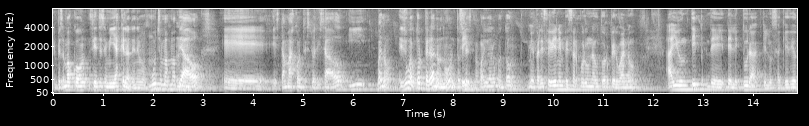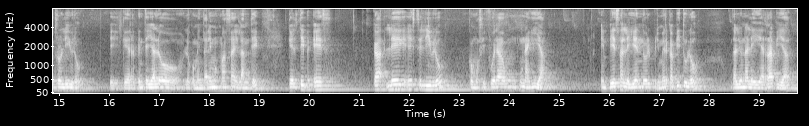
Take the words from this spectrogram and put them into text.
empezamos con Siete Semillas, que lo tenemos mucho más mapeado, eh, está más contextualizado y, bueno, es un autor peruano, ¿no? Entonces, nos va a ayudar un montón. Me parece bien empezar por un autor peruano. Hay un tip de, de lectura que lo saqué de otro libro, eh, que de repente ya lo, lo comentaremos más adelante, que el tip es, lee este libro como si fuera una guía. Empieza leyendo el primer capítulo, dale una leída rápida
